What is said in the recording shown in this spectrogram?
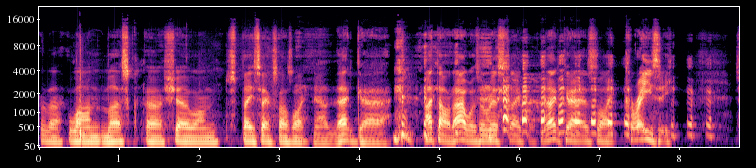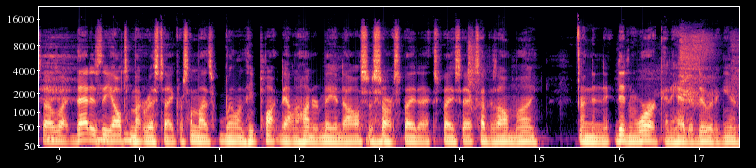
the Elon Musk uh, show on SpaceX. I was like, now that guy, I thought I was a risk taker. That guy is like crazy. So I was like, that is the ultimate risk taker. Somebody's willing. He plunked down hundred million dollars to start mm-hmm. SpaceX, SpaceX of his own money, and then it didn't work, and he had to do it again.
